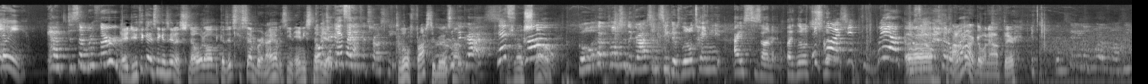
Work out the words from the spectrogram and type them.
Three. Yeah, it's December 3rd. Hey, do you think guys think it's gonna snow at all? Because it's December and I haven't seen any snow Go check yet. outside if it's frosty. It's a little frosty, but it's not. Look at the grass. Let's no go. snow. Go look up close to the grass and see there's little tiny ices on it. Like little My snow. gosh, it's real. Uh, I'm white. not going out there. It's been staying in the water, Halsey.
